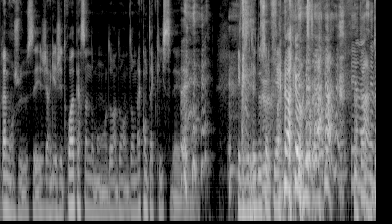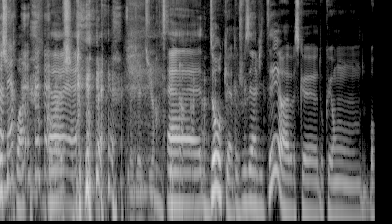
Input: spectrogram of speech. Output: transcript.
vraiment, j'ai trois personnes dans mon dans, dans, dans ma contact list. Et, et vous êtes les deux seuls qui aiment en a Putain, un, c'est deux ma sur mère. trois. Courage. Euh, Ça a dû être dur. Euh, donc, donc, je vous ai invité euh, parce que, donc, on, bon,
